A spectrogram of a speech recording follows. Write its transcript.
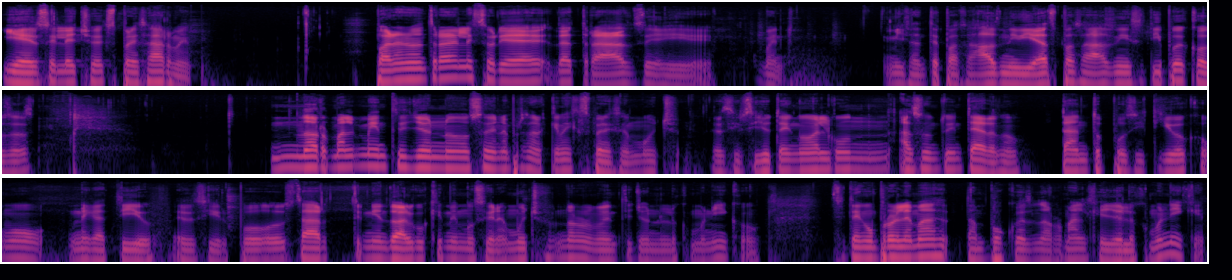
Y es el hecho de expresarme. Para no entrar en la historia de, de atrás, de, bueno, mis antepasados, ni vidas pasadas, ni ese tipo de cosas, normalmente yo no soy una persona que me exprese mucho. Es decir, si yo tengo algún asunto interno, tanto positivo como negativo, es decir, puedo estar teniendo algo que me emociona mucho, normalmente yo no lo comunico. Si tengo un problema, tampoco es normal que yo lo comunique.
